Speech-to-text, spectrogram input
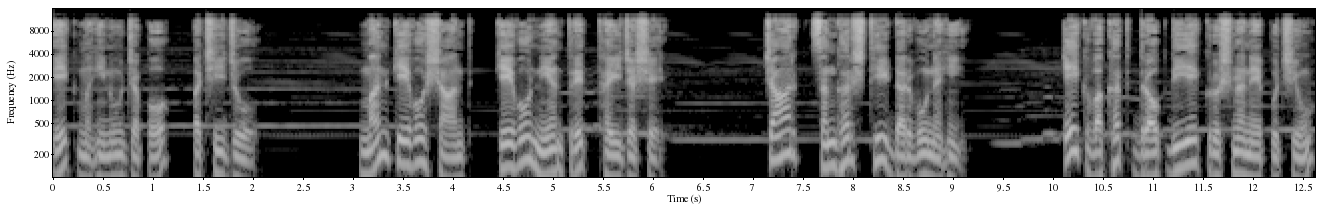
એક મહિનું જપો, પછી જુઓ. મન કેવો શાંત કેવો નિયંત્રિત થઈ જશે? ચાર સંઘર્ષથી ડરવું નહીં. એક વખત દ્રૌપદીએ કૃષ્ણને પૂછ્યું,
